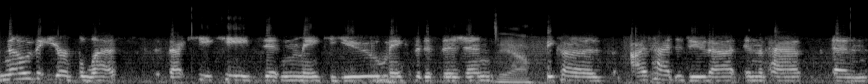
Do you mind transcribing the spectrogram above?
know that you're blessed that Kiki didn't make you make the decision yeah because I've had to do that in the past, and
